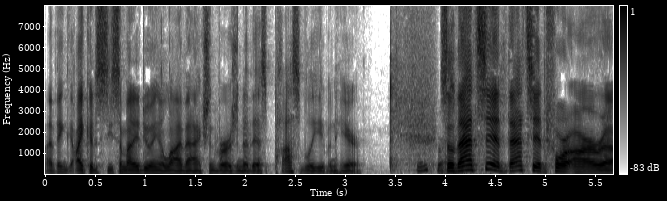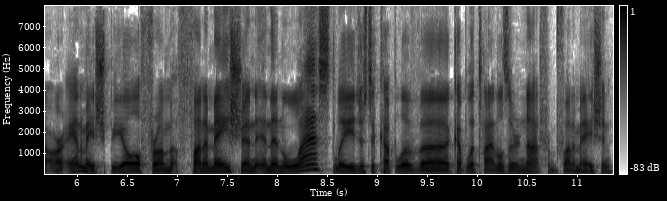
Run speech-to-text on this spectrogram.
I think I could see somebody doing a live action version of this, possibly even here. So that's it. That's it for our uh, our anime spiel from Funimation, and then lastly, just a couple of uh, couple of titles that are not from Funimation.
